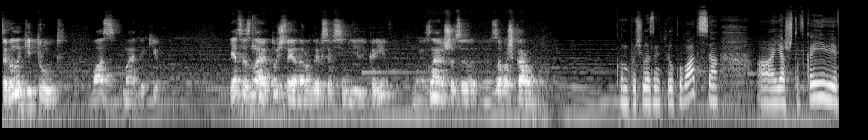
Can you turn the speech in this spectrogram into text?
Це великий труд вас, медиків. Я це знаю точно, я народився в сім'ї лікарів, тому я знаю, що це за важка робота. Коли ми почали з ним спілкуватися, я ж то в Києві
